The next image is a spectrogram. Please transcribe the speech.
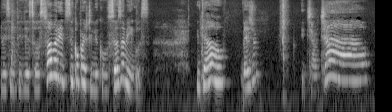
Nesse vídeo, seus favoritos e compartilhe com seus amigos. Então, beijo e tchau, tchau!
